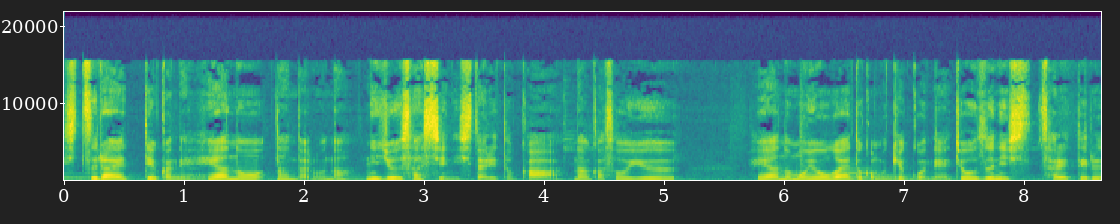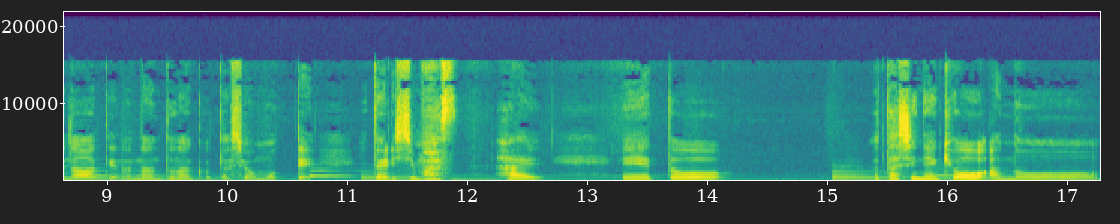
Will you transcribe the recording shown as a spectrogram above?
しつらえっていうかね部屋のなんだろうな二重冊子にしたりとかなんかそういう部屋の模様替えとかも結構ね上手にされてるなっていうのはなんとなく私は思っていたりします。はいえーと私ね今日あの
